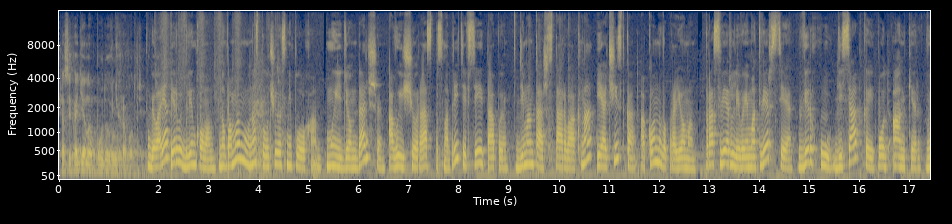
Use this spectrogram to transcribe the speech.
Сейчас их одену, буду в них работать. Говорят, первый блин комом. Но, по-моему, у нас получилось неплохо. Мы идем дальше, а вы еще раз посмотрите все этапы. Демонтаж старого окна и очистка оконного проема. Просверливаем отверстие вверху десяткой под анкер, внизу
